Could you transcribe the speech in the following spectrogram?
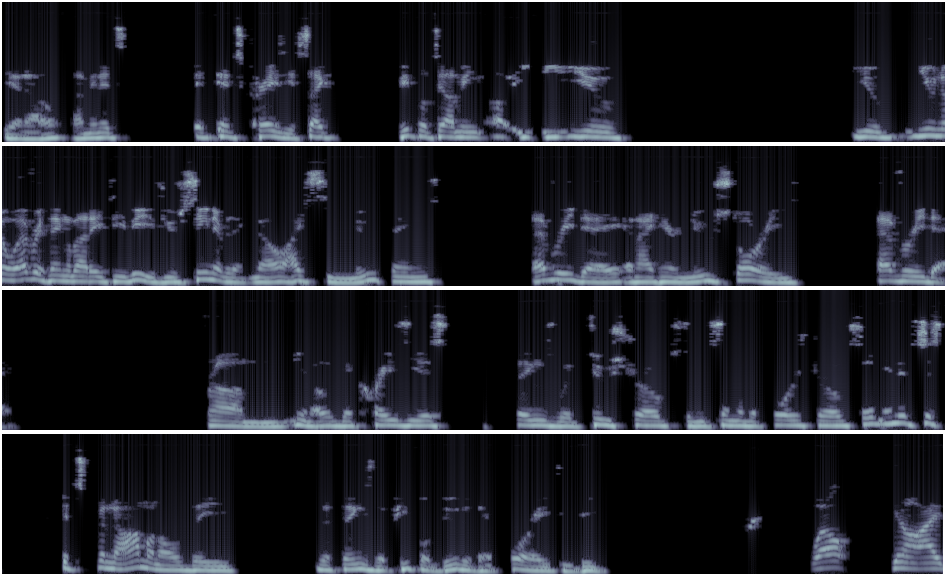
You know, I mean, it's, it, it's crazy. It's like people tell me, oh, you, you you know everything about ATVs. You've seen everything. No, I see new things every day, and I hear new stories every day. From you know the craziest things with two strokes and some of the four strokes. I mean, it's just it's phenomenal the the things that people do to their poor ATV. Well, you know, I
